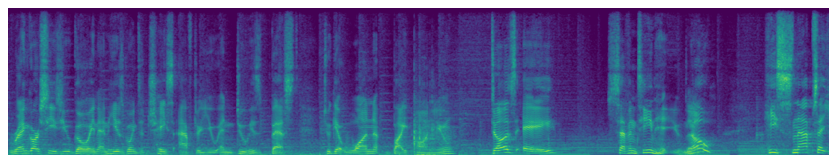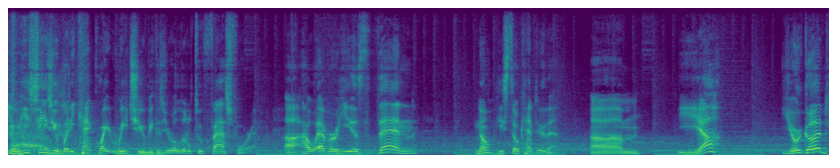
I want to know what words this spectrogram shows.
Rengar sees you going, and he is going to chase after you and do his best to get one bite on you. Does a 17 hit you? No. He snaps at you. He sees you, but he can't quite reach you because you're a little too fast for him. Uh, however, he is then. No, he still can't do that. Um, yeah, you're good.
